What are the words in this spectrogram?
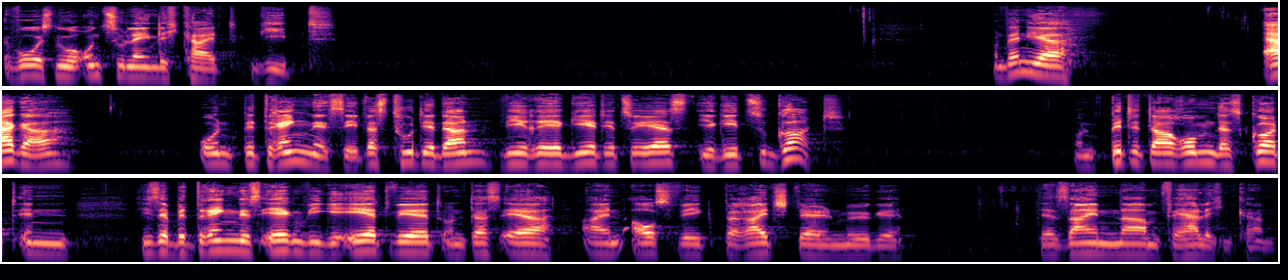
wo es nur Unzulänglichkeit gibt. Und wenn ihr Ärger und Bedrängnis seht, was tut ihr dann? Wie reagiert ihr zuerst? Ihr geht zu Gott und bittet darum, dass Gott in dieser Bedrängnis irgendwie geehrt wird und dass er einen Ausweg bereitstellen möge, der seinen Namen verherrlichen kann.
